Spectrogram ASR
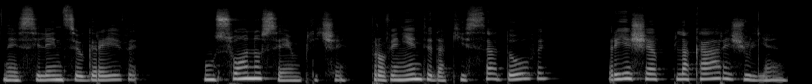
Nel silenzio greve, un suono semplice, proveniente da chissà dove, riesce a placare Julien,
